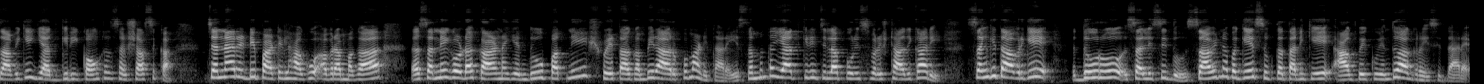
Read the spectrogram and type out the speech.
ಸಾವಿಗೆ ಯಾದಗಿರಿ ಕಾಂಗ್ರೆಸ್ ಶಾಸಕ ಚನ್ನಾರೆಡ್ಡಿ ಪಾಟೀಲ್ ಹಾಗೂ ಅವರ ಮಗ ಸನ್ನೇಗೌಡ ಕಾರಣ ಎಂದು ಪತ್ನಿ ಶ್ವೇತಾ ಗಂಭೀರ ಆರೋಪ ಮಾಡಿದ್ದಾರೆ. ಈ ಸಂಬಂಧ ಯಾದಗಿರಿ ಜಿಲ್ಲಾ ಪೊಲೀಸ್ ವರಿಷ್ಠಾಧಿಕಾರಿ ಸಂಗೀತಾ ಅವರಿಗೆ ದೂರು ಸಲ್ಲಿಸಿದ್ದು ಸಾವಿನ ಬಗ್ಗೆ ಸೂಕ್ತ ತನಿಖೆ ಆಗಬೇಕು ಎಂದು ಆಗ್ರಹಿಸಿದ್ದಾರೆ.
